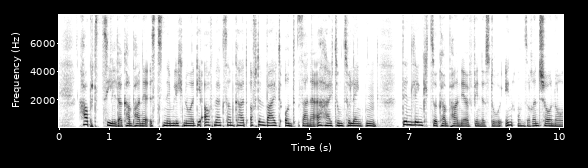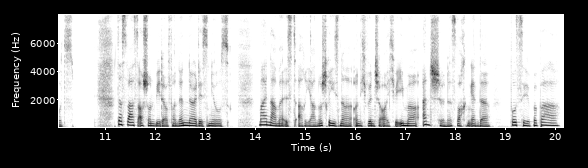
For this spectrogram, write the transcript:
Hauptziel der Kampagne ist nämlich nur, die Aufmerksamkeit auf den Wald und seine Erhaltung zu lenken. Den Link zur Kampagne findest du in unseren Show Notes. Das war's auch schon wieder von den Nerdys News. Mein Name ist Ariano Schriesner und ich wünsche euch wie immer ein schönes Wochenende. Bussi, baba.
